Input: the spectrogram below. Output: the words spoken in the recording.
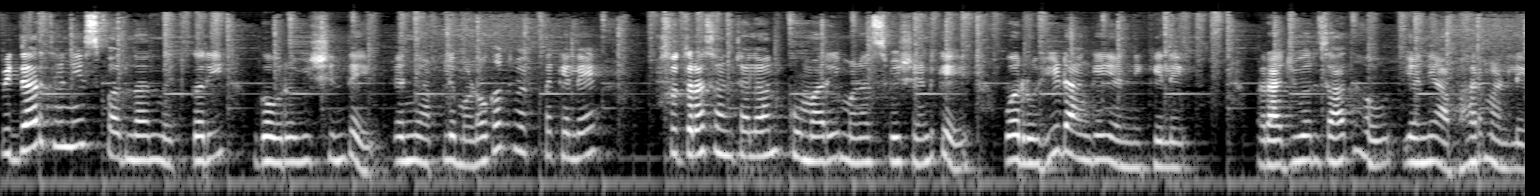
विद्यार्थिनी स्पंदन मेटकरी गौरवी शिंदे यांनी आपले मनोगत व्यक्त केले. सूत्रसंचालन कुमारी मनस्वी शेंडके व रोही डांगे यांनी केले. राजवीर जाधव यांनी आभार मानले.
